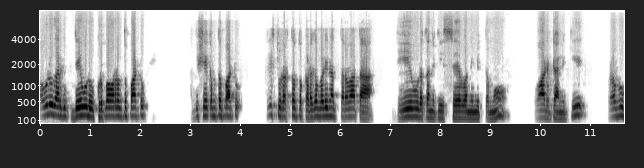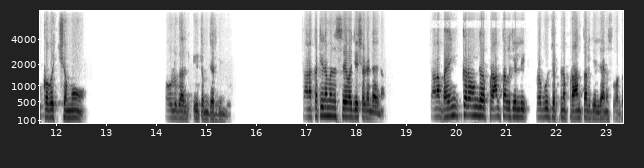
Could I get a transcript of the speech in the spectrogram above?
పౌలు గారికి దేవుడు కృపవరాలతో పాటు అభిషేకంతో పాటు క్రీస్తు రక్తంతో కడగబడిన తర్వాత దేవుడు అతనికి సేవ నిమిత్తము వాడటానికి ప్రభు కవచము పౌలు గారికి ఇవ్వటం జరిగింది. చాలా కఠినమైన సేవ చేశాడండి ఆయన. చాలా భయంకరంగా ప్రాంతాలకు వెళ్ళి ప్రభు చెప్పిన ప్రాంతాలకు వెళ్ళి ఆయన స్వార్థ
